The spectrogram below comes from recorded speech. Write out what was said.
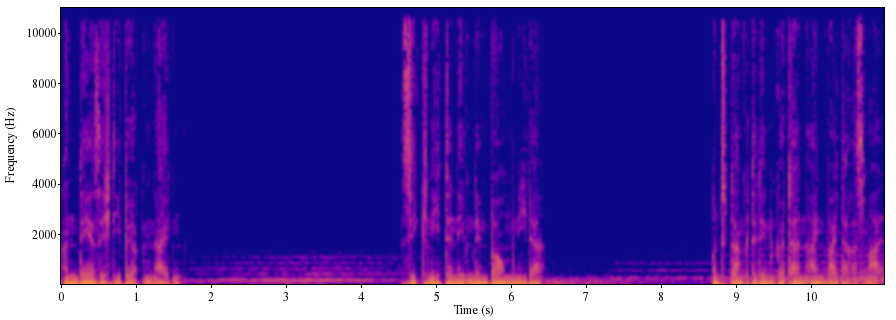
an der sich die Birken neigen. Sie kniete neben dem Baum nieder und dankte den Göttern ein weiteres Mal.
